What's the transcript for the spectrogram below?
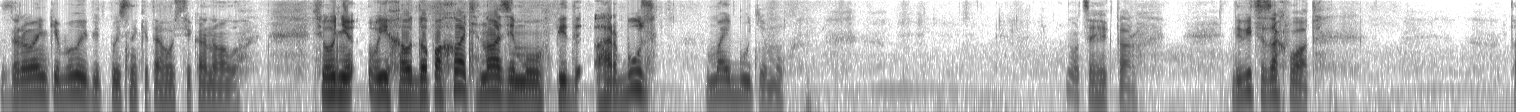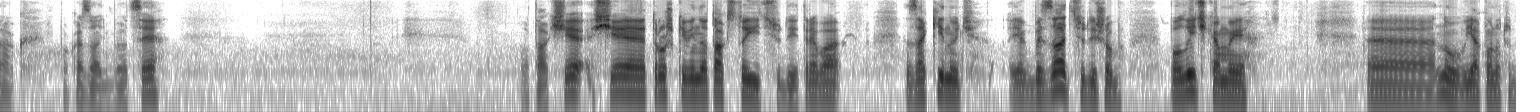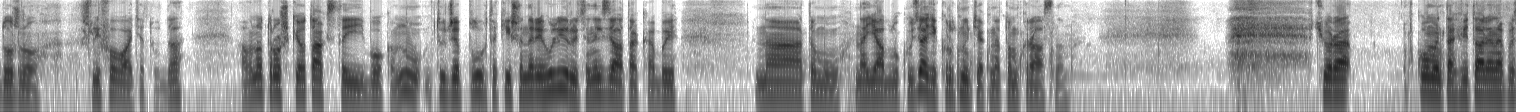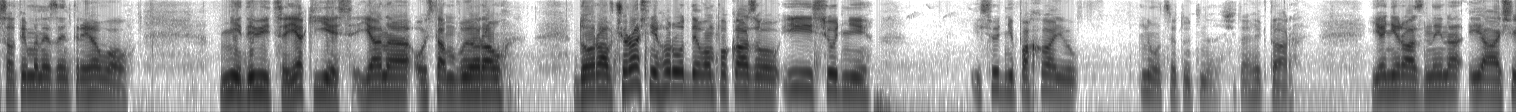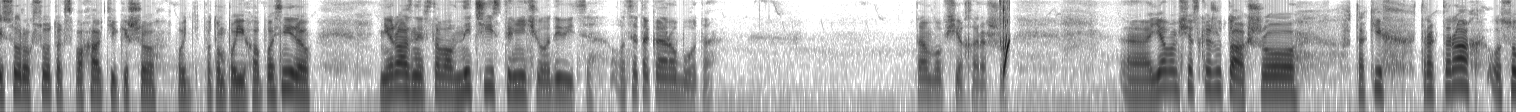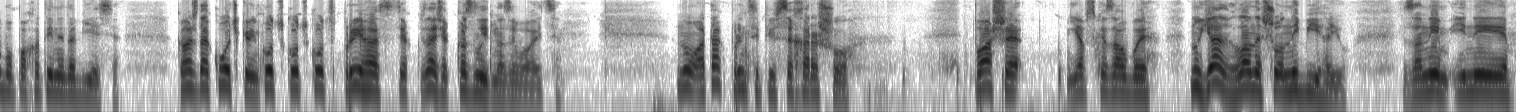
Здоровенькі були підписники та гості каналу. Сьогодні виїхав допахати на зиму під гарбуз в майбутньому. Ну, це гектар. Дивіться захват. Так, показати би оце. Отак. Ще, ще трошки він отак стоїть сюди. Треба закинути якби зад сюди, щоб поличками е, ну, як воно тут должно шліфувати тут, да? А воно трошки отак стоїть боком. Ну, тут же плуг такий, що не регулюється, нельзя так, аби на тому, на яблуку взяти і крутнути, як на тому красному. Вчора в коментах Віталій написав, ти мене заінтригував. Ні, дивіться, як є. Я на ось там вигорав, доорав вчорашній город, де вам показував, і сьогодні, і сьогодні пахаю. Ну, це тут считай, гектар. Я ні раз не на. Я ще й 40 соток спахав тільки що, потім поїхав поснідав. Ні раз не вставав, не чистив нічого. Дивіться, оце така робота. Там взагалі хорошо. Е, я вам ще скажу так, що в таких тракторах особо пахоти не доб'єшся. Кожна кочка, він коц, коц, коц, прига, як, знаєш, як козлит називається. Ну, а так, в принципі, все хорошо. Паше, я б сказав би, ну я головне, що не бігаю за ним і не.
